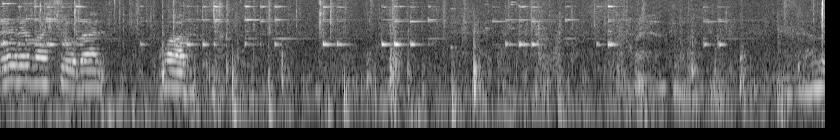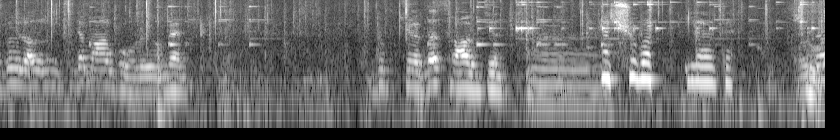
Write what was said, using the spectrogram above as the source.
Nereye kaçıyor ben? Var. Yani böyle alın içinde mal kovuyorum ben. Dukçada savcı. Ha. Ha şu bak ileride. O da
